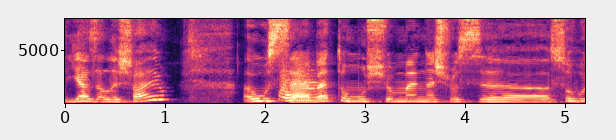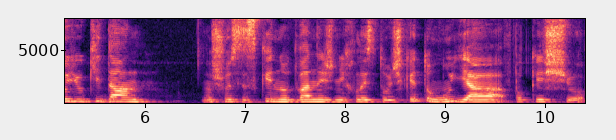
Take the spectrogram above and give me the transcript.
я- залишаю у себе, тому що в мене щось е, Согою Кідан щось скинув два нижніх листочки, тому я поки що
